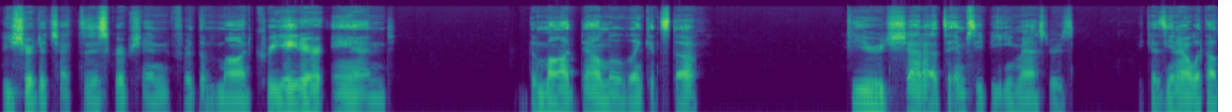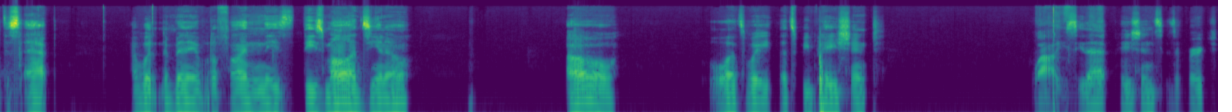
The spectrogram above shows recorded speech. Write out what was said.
be sure to check the description for the mod creator and the mod download link and stuff. Huge shout out to MCPE Masters because you know, without this app, I wouldn't have been able to find these these mods, you know. Oh, let's wait. Let's be patient. Wow, you see that? Patience is a virtue.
